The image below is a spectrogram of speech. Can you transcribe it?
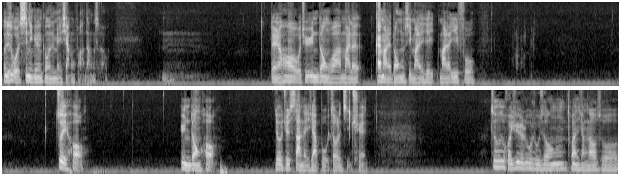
其实我心里面根本就没想法，当时候，嗯，对，然后我去运动，我买了该买的东西，买了一些，买了衣服，最后运动后，就去散了一下步，走了几圈。就是回去的路途中，突然想到说，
